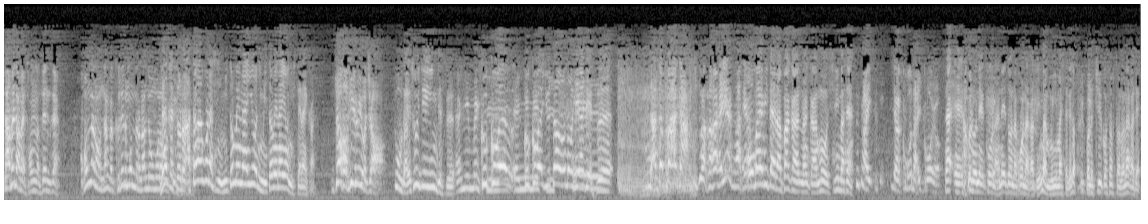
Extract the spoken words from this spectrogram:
ダメダメそんな全然。こんなのなんかくれるもんなら何でももらおうんなかその頭ごなしに認めないように認めないようにしてないか？じゃああげるよじゃあ。そうだよそれでいいんです。ここはここはユタオの部屋ですなんだバカ。はいはいお前みたいなバカなんかもう知りません。はい。じゃあコーナー行こうよ。なえーこのね、コーナーね、どんなコーナーかと今も言いましたけど、この中古ソフトの中で、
